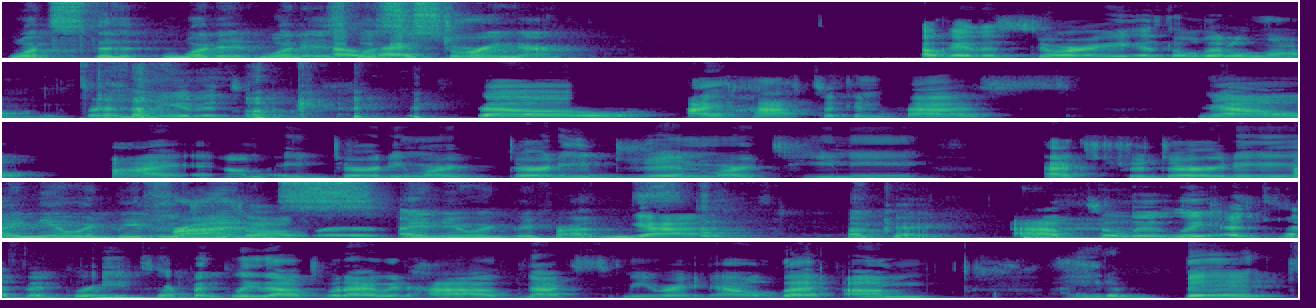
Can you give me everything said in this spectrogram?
What's the what? It, what is what's the story here? okay the story is a little long but i'm gonna give it to you so i have to confess now i am a dirty mar- dirty gin martini extra dirty I knew we'd be friends. olive. I knew we'd be friends. yes Okay. Absolutely. And typically typically that's what I would have next to me right now, but um I had a bit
